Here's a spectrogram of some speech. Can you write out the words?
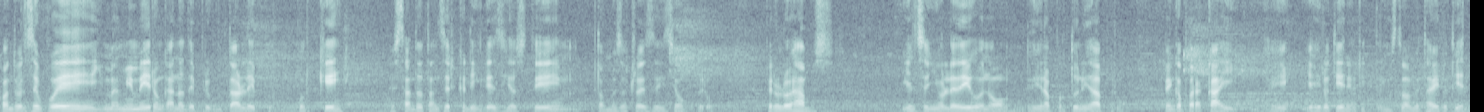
Cuando él se fue, a mí me dieron ganas de preguntarle por, qué, estando tan cerca de la iglesia, usted toma esa otra decisión, pero, pero lo dejamos. Y el Señor le dijo, no, le di una oportunidad, pero venga para acá y, ahí, lo tiene ahorita, en este momento ahí lo tiene.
